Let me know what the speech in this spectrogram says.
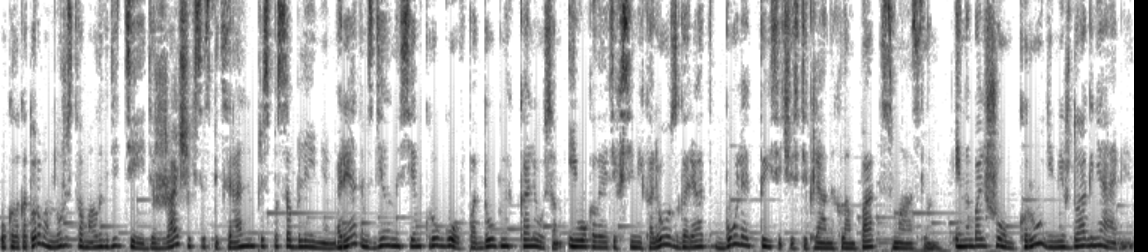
около которого множество малых детей, держащихся специальным приспособлением. Рядом сделаны семь кругов, подобных колесам, и около этих семи семи колес горят более тысячи стеклянных лампад с маслом. И на большом круге между огнями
